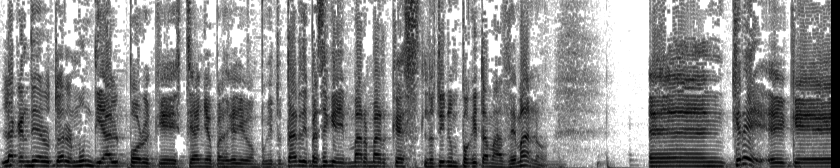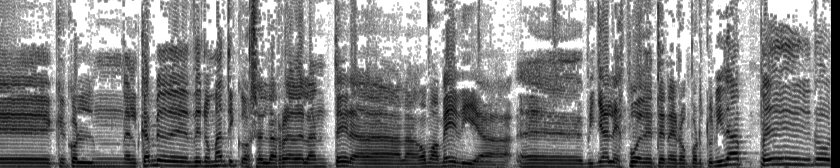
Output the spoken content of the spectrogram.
la candidatura al mundial porque este año parece que llega un poquito tarde y parece que Mar Márquez lo tiene un poquito más de mano. Eh, cree eh, que, que con el cambio de, neumáticos en la rueda delantera, la goma media, eh, Viñales puede tener oportunidad, pero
